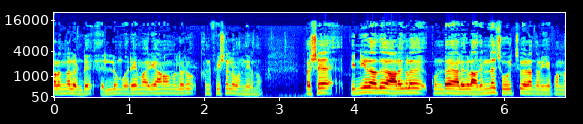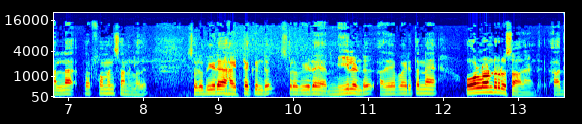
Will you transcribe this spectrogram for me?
വളങ്ങളുണ്ട്. എല്ലാം ഒരേമാതിരിയാണോ എന്നുള്ളൊരു കൺഫ്യൂഷനിൽ വന്നിരുന്നു. പക്ഷേ പിന്നീട് അത് ആളുകൾ കൊണ്ടുപോയ ആളുകൾ അതന്നെ ചോദിച്ചു വരാൻ തുടങ്ങിയപ്പോൾ നല്ല പെർഫോമൻസ് ആണുള്ളത്. സുരഭിയുടെ ഹൈടെക് ഉണ്ട് സുരഭിയുടെ മീലുണ്ട് അതേപോലെ തന്നെ ഓൾറൗണ്ടർ ഒരു സാധനമുണ്ട്. അത്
